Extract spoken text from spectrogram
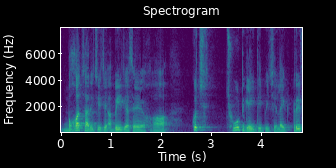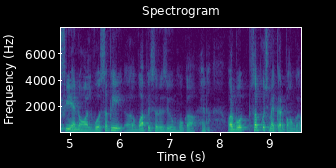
बहुत सारी चीज़ें अभी जैसे आ, कुछ छूट गई थी पीछे लाइक ट्रिफी एंड ऑल वो सभी वापस रिज्यूम होगा है ना? और वो सब कुछ मैं कर पाऊँगा।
